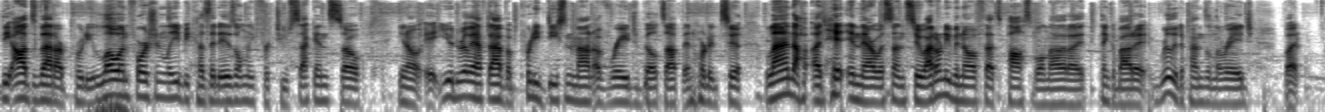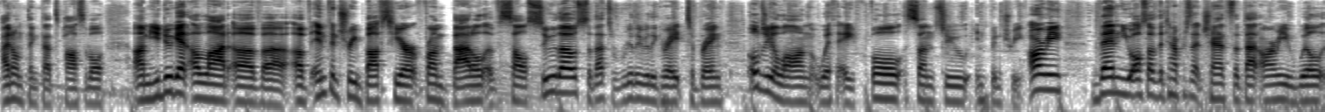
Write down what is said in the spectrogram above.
The odds of that are pretty low unfortunately because it is only for two seconds so you know it, you'd really have to have a pretty decent amount of rage built up in order to land a, a hit in there with sun tzu. I don't even know if that's possible now that i think about it. It really depends on the rage but I don't think that's possible. Um you do get a lot of uh, of infantry buffs here from battle of Salsu though so that's really really great to bring Eulji along with a full Sun Tzu infantry army then you also have the 10 percent chance that that army will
